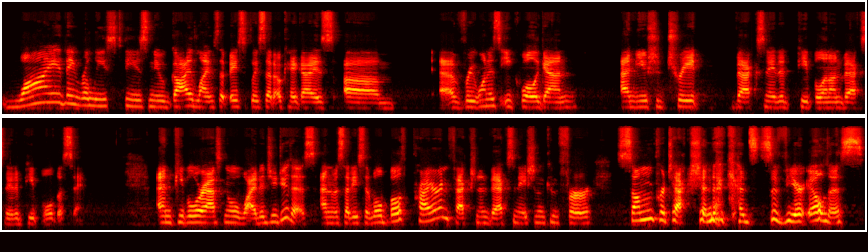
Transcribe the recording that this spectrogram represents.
why they released these new guidelines that basically said, okay, guys, um, everyone is equal again, and you should treat vaccinated people and unvaccinated people the same. And people were asking, well, why did you do this? And Massetti said, well, both prior infection and vaccination confer some protection against severe illness.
